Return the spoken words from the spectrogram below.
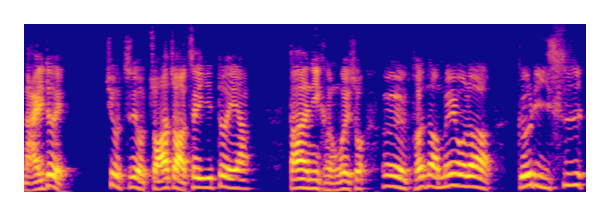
哪一队？就只有爪爪这一队啊。当然，你可能会说，呃，团长没有了，格里斯，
